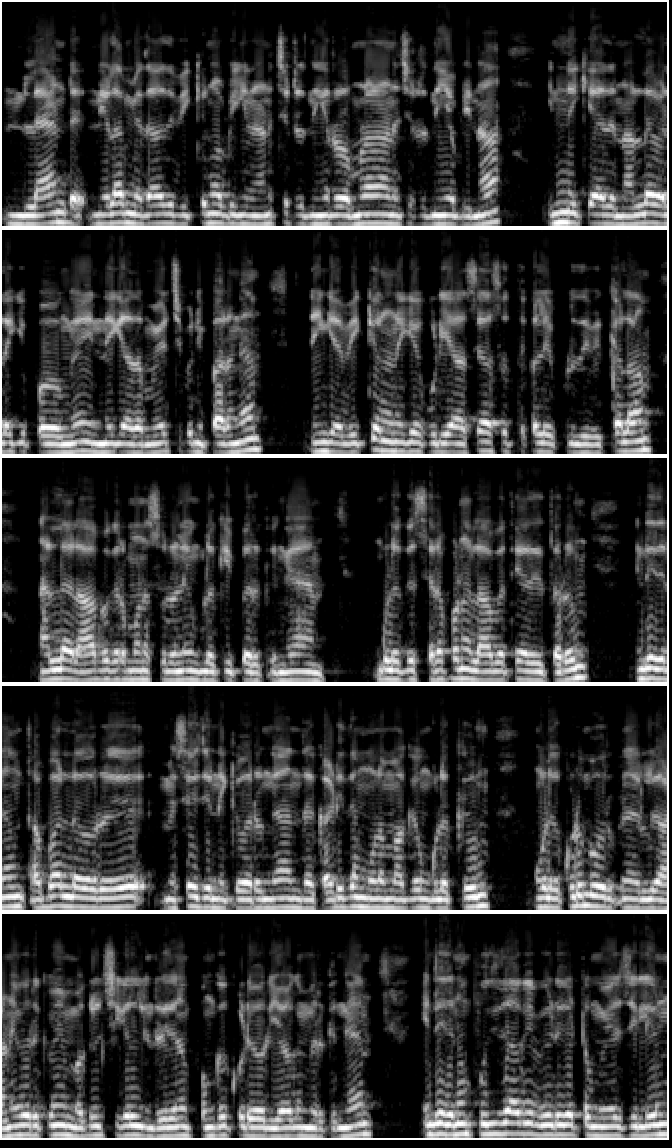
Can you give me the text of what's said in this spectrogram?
லேண்ட் நிலம் ஏதாவது விற்கணும் அப்படிங்க நினச்சிட்டு இருந்தீங்க ரொம்ப நாள் நினச்சிட்டு இருந்தீங்க அப்படின்னா இன்னைக்கு அது நல்ல விலைக்கு போகுங்க. இன்னைக்கு அதை முயற்சி பண்ணி பாருங்க. நீங்கள் விற்க நினைக்கக்கூடிய அசையா சொத்துக்கள் இப்பொழுது விற்கலாம். நல்ல லாபகரமான சூழ்நிலை உங்களுக்கு இப்போ இருக்குங்க. உங்களுக்கு சிறப்பான லாபத்தை அது தரும். இன்றைய தினம் தபாலில் ஒரு மெசேஜ் இன்னைக்கு வருங்க. அந்த கடிதம் மூலமாக உங்களுக்கு உங்களது குடும்ப உறுப்பினர்கள் அனைவருக்குமே மகிழ்ச்சிகள். இன்றைய தினம் பொங்கக்கூடிய ஒரு யோகம் இருக்குங்க. இன்றைய தினம் புதிதாக வீடு கட்டும் முயற்சியிலும்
